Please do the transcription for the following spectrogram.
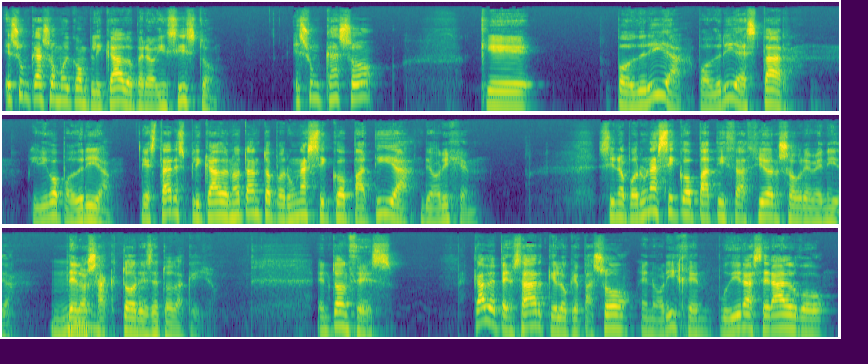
es un caso muy complicado, pero insisto, es un caso que podría, podría estar, y digo podría, estar explicado no tanto por una psicopatía de origen, sino por una psicopatización sobrevenida de los mm. actores de todo aquello. Entonces, cabe pensar que lo que pasó en origen pudiera ser algo,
